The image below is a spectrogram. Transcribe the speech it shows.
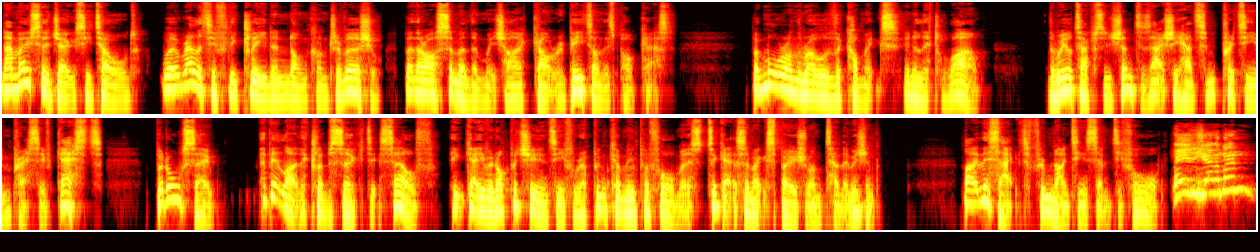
Now, most of the jokes he told were relatively clean and non controversial, but there are some of them which I can't repeat on this podcast. But more on the role of the comics in a little while. The Wheel Tappers and Shunters actually had some pretty impressive guests, but also, a bit like the club circuit itself, it gave an opportunity for up and coming performers to get some exposure on television. Like this act from 1974. Ladies and gentlemen,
